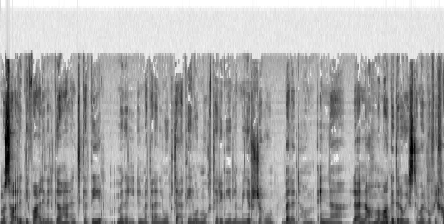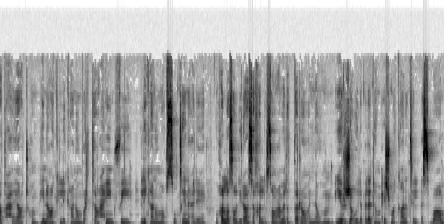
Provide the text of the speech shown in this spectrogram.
مسائل الدفاع اللي نلقاها عند كثير من مثلا المبتعثين والمغتربين لما يرجعوا بلدهم. ان لأن هم ما قدروا يستمروا في خط حياتهم هناك اللي كانوا مرتاحين فيه اللي كانوا مبسوطين عليه. وخلصوا دراسة خلصوا عمل اضطروا إنهم يرجعوا إلى بلدهم. إيش ما كانت الأسباب؟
